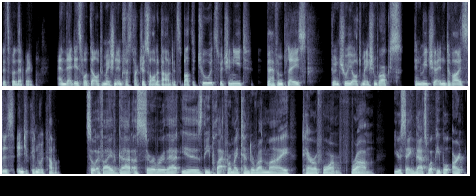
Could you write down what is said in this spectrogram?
Let's put it that way. And that is what the automation infrastructure is all about. It's about the tools which you need to have in place to ensure your automation works, can reach your end devices, and you can recover. So if I've got a server that is the platform I tend to run my Terraform from, you're saying that's what people aren't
